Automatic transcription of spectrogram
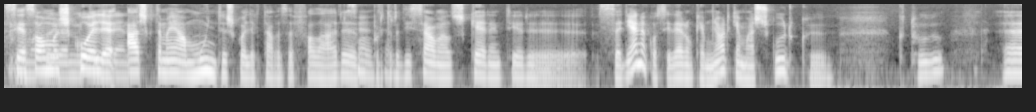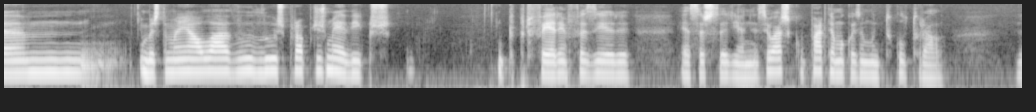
se é, uma só uma escolha. Acho que também há muita escolha que estavas a falar. eh, Sim, por sim. tradição, eles querem ter eh, cesariana, consideram que é melhor, que é mais seguro que, que tudo. Hum, mas também há ao lado dos próprios médicos que preferem fazer essas cesarianas. Eu acho que o parto é uma coisa muito cultural eh,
